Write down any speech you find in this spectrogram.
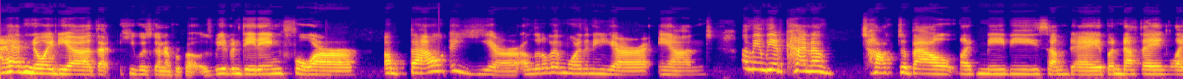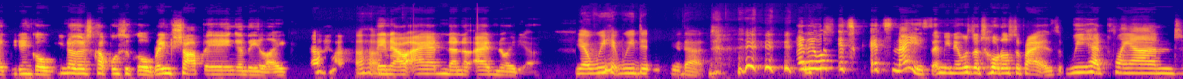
I had no idea that he was going to propose. We had been dating for about a year, a little bit more than a year, and I mean, we had kind of talked about like maybe someday, but nothing like we didn't go, you know, there's couples who go ring shopping and they like Uh-huh. they know I had none I had no idea. Yeah, we we didn't do that. and it was it's it's nice i mean it was a total surprise we had planned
